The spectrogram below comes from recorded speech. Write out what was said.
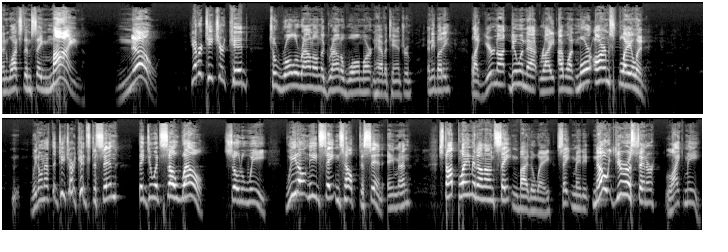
and watch them say, Mine. No. You ever teach your kid to roll around on the ground of Walmart and have a tantrum? Anybody? Like, you're not doing that right. I want more arms flailing. We don't have to teach our kids to sin, they do it so well. So do we. We don't need Satan's help to sin. Amen. Stop blaming it on Satan, by the way. Satan made it. No, you're a sinner like me.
